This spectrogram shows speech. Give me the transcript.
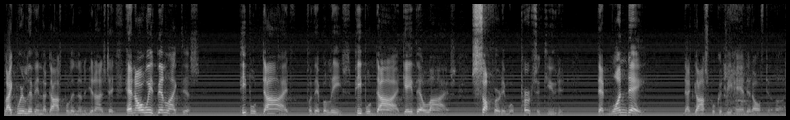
like we're living the gospel in the United States. Hadn't always been like this. People died for their beliefs, people died, gave their lives, suffered, and were persecuted. That one day that gospel could be handed off to us.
